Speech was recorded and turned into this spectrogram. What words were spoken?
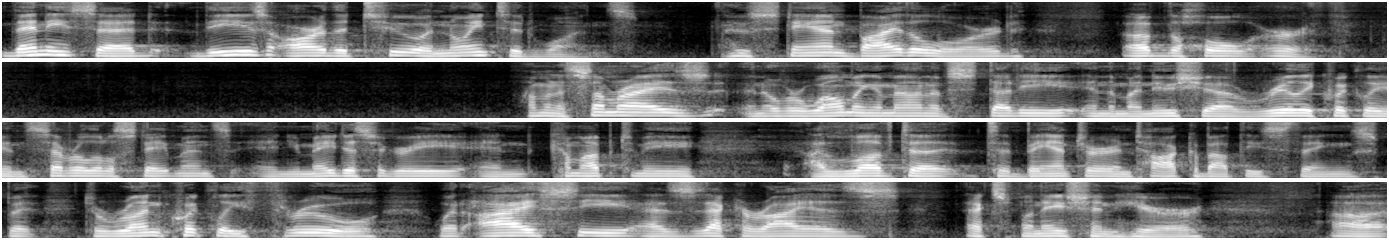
Then he said, These are the two anointed ones who stand by the Lord of the whole earth. I'm going to summarize an overwhelming amount of study in the minutiae really quickly in several little statements, and you may disagree and come up to me. I love to, to banter and talk about these things, but to run quickly through what I see as Zechariah's explanation here. Uh,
